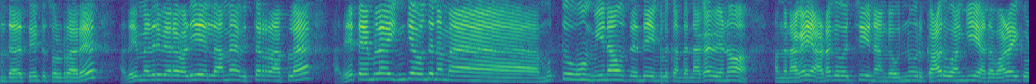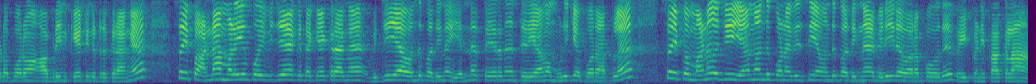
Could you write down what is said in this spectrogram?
அந்த சேட்டு சொல்கிறாரு அதே மாதிரி வேறு வழியே இல்லாமல் வித்துறாப்பில் அதே டைமில் இங்கே வந்து நம்ம முத்துவும் மீனாவும் சேர்ந்து எங்களுக்கு அந்த நகை வேணும். வேணும் அந்த நகையை அடகு வச்சு நாங்கள் இன்னொரு கார் வாங்கி அதை வாடகைக்கு விட போகிறோம் அப்படின்னு கேட்டுக்கிட்டு இருக்கிறாங்க. ஸோ இப்போ அண்ணாமலையும் போய் விஜயா கிட்ட கேட்குறாங்க விஜயா வந்து பார்த்திங்கன்னா என்ன செய்கிறதுன்னு தெரியாமல் முழிக்க போகிறாப்புல ஸோ இப்போ மனோஜி ஏமாந்து போன விஷயம் வந்து பார்த்திங்கன்னா வெளியில் வரப்போகுது. வெயிட் பண்ணி பார்க்கலாம்.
